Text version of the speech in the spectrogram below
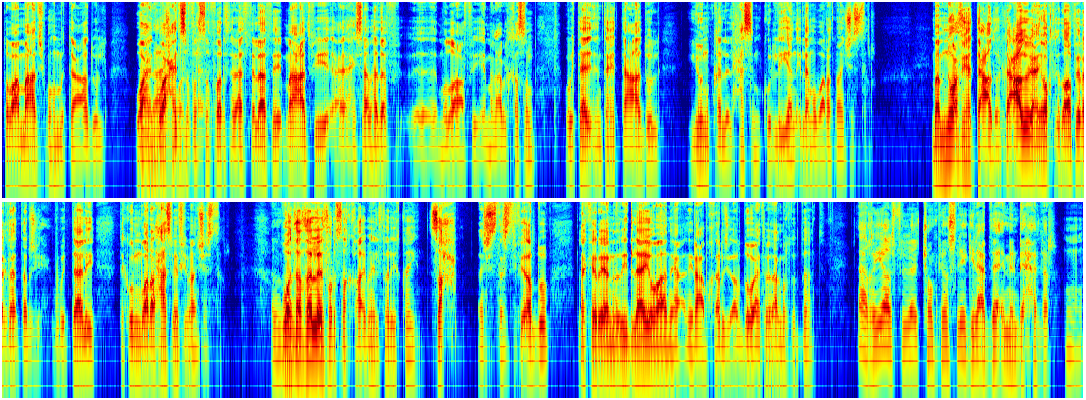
طبعا ما عادش مهم التعادل. واحد واحد صفر. صفر ثلاثة ثلاثة ما عاد في حساب هدف آه، مضاعف في ملعب الخصم. وبالتالي إذا انتهى التعادل ينقل الحسم كليا إلى مباراة مانشستر. ممنوع فيها التعادل. تعادل يعني وقت إضافي ركلات ترجيح. وبالتالي تكون المباراه حاسمة في مانشستر. وتظل الفرصة قائمة للفريقين. صح مانشستر سيتي في أرضه لكن ريال مدريد لا يمانع أن يلعب خارج أرضه ويعتمد على المرتدات لا، الريال في ال Champions League يلعب دائما بحذر. مم.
